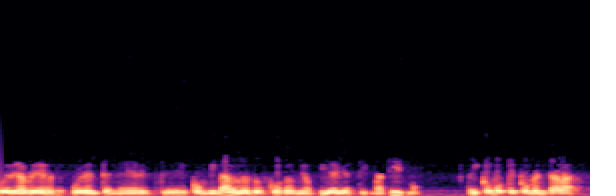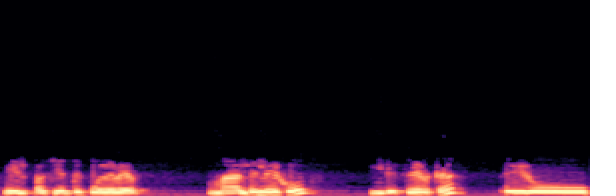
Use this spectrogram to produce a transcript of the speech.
puede haber, pueden tener este, combinado las dos cosas, miopía y astigmatismo. Y como te comentaba, el paciente puede ver mal de lejos y de cerca, pero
